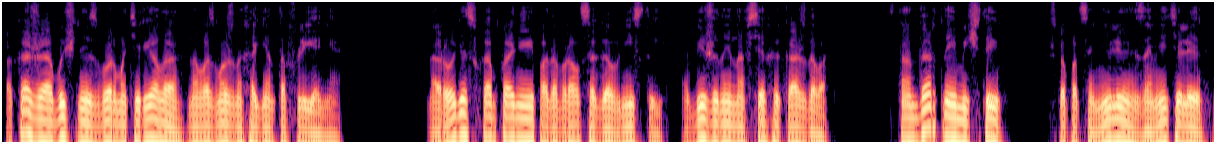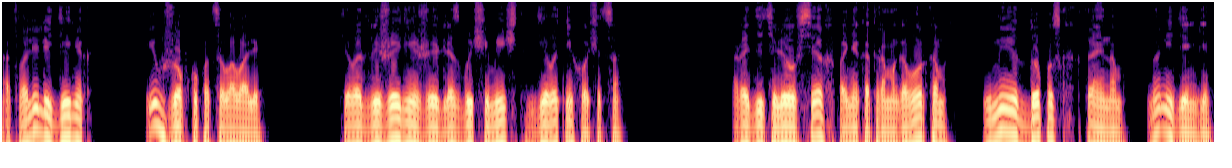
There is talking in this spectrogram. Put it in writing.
Пока же обычный сбор материала на возможных агентов влияния. Народец в компании подобрался говнистый, обиженный на всех и каждого. Стандартные мечты, что поценили, заметили, отвалили денег и в жопку поцеловали. Телодвижение же для сбычи мечт делать не хочется. Родители у всех, по некоторым оговоркам, имеют допуск к тайнам, но не деньги.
